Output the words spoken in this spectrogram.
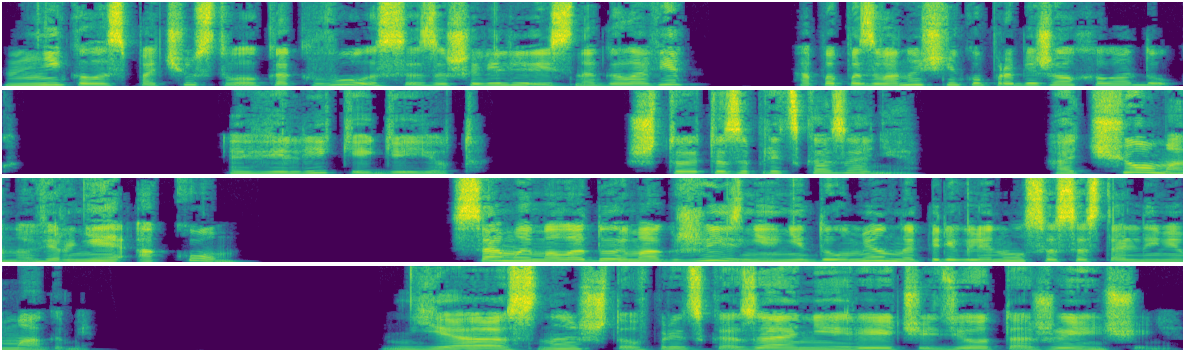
Николас почувствовал, как волосы зашевелились на голове, а по позвоночнику пробежал холодок. Великий Гийот, что это за предсказание? О чем оно, вернее, о ком? Самый молодой маг жизни недоуменно переглянулся с остальными магами. «Ясно, что в предсказании речь идет о женщине»,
